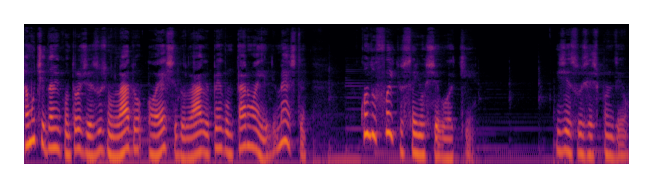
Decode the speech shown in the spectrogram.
A multidão encontrou Jesus no lado oeste do lago e perguntaram a ele: Mestre, quando foi que o Senhor chegou aqui? E Jesus respondeu:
